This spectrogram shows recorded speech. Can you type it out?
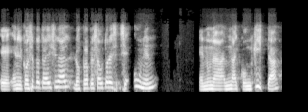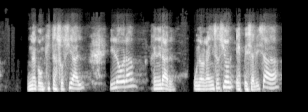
eh, en el concepto tradicional los propios autores se unen en una, una conquista, una conquista social, y logran generar una organización especializada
